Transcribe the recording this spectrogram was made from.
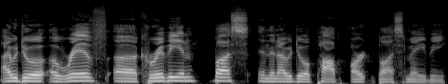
I would do a, a Riv uh, Caribbean bus, and then I would do a Pop Art bus, maybe.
